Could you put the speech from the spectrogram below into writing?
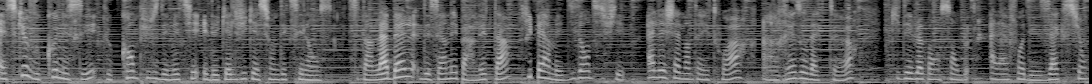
Est-ce que vous connaissez le Campus des métiers et des qualifications d'excellence? C'est un label décerné par l'État qui permet d'identifier à l'échelle d'un territoire un réseau d'acteurs qui développent ensemble à la fois des actions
